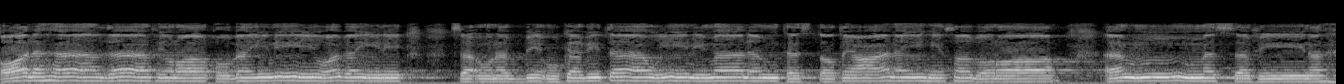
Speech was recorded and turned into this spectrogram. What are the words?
قال هذا فراق بيني وبينك سأنبئك بتأويل ما لم تستطع عليه صبرا. أما السفينة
